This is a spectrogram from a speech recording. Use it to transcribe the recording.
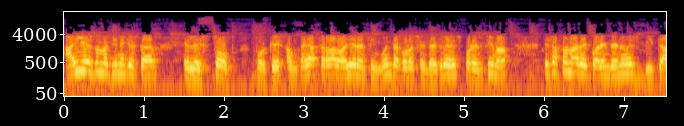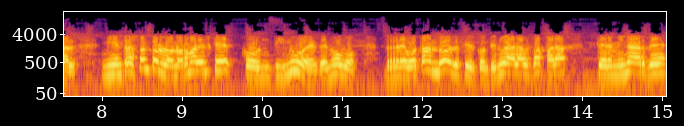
Ahí es donde tiene que estar el stop, porque aunque haya cerrado ayer en 50,83 por encima, esa zona de 49 es vital. Mientras tanto, lo normal es que continúe de nuevo rebotando, es decir, continúe al alza para terminar de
